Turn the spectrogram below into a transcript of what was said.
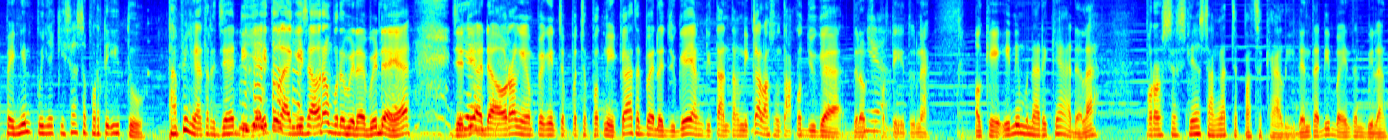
pengen punya kisah seperti itu, tapi nggak terjadi. Ya itu lagi seorang berbeda-beda ya. Jadi Iya. ada orang yang pengen cepet-cepet nikah, tapi ada juga yang ditantang nikah langsung takut juga dalam Iya. seperti itu. Nah, oke ini menariknya adalah prosesnya sangat cepat sekali. Dan tadi Mbak Intan bilang.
